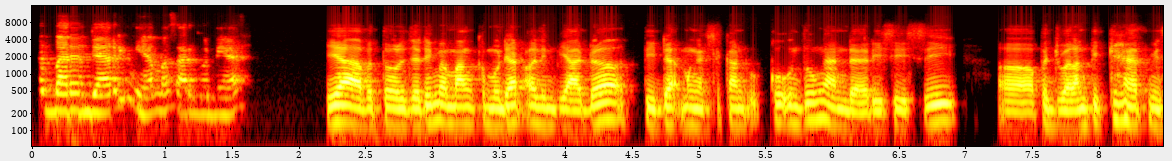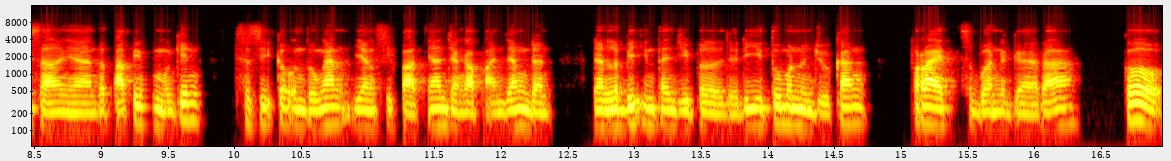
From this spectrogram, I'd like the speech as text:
tebar jaring ya Mas Argun ya? Ya, betul. Jadi memang kemudian Olimpiade tidak menghasilkan keuntungan dari sisi uh, penjualan tiket misalnya, tetapi mungkin sisi keuntungan yang sifatnya jangka panjang dan dan lebih intangible. Jadi itu menunjukkan pride sebuah negara ke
